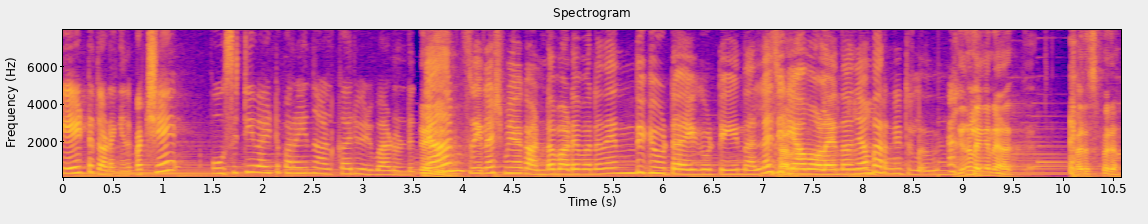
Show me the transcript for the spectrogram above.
കേട്ട് തുടങ്ങിയത്. പക്ഷേ പോസിറ്റീവായിട്ട് പറയുന്ന ആൾക്കാർ ഒരുപാടുണ്ട്. ഞാൻ ശ്രീലക്ഷ്മിയെ കണ്ടപാടെ പറഞ്ഞത് എന്ത് ക്യൂട്ടായി കുട്ടി. നല്ല ചിരിയാ മോളെ എന്നാ ഞാൻ പറഞ്ഞിട്ടുള്ളത്. നിങ്ങൾ എങ്ങനെയാ പരസ്പരം?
